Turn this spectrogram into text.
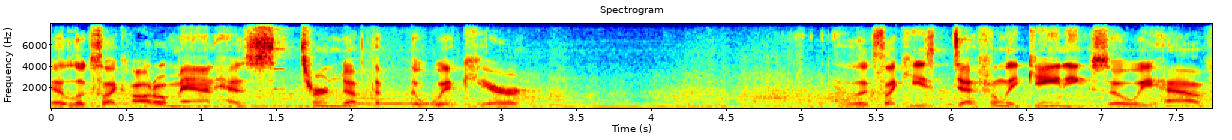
It looks like Automan has turned up the, the wick here. It looks like he's definitely gaining, so we have...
